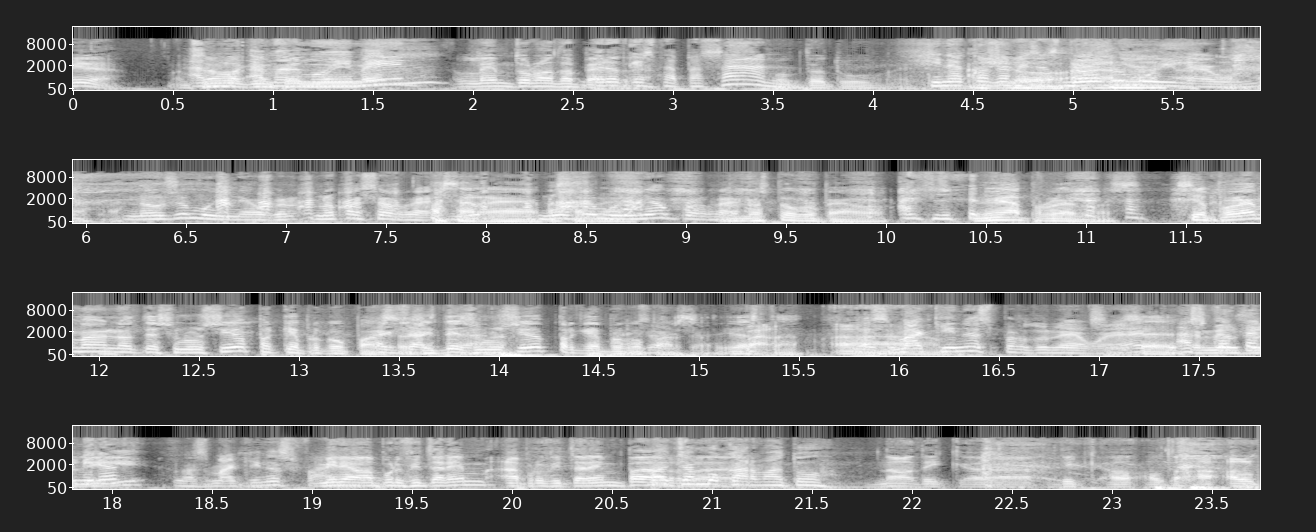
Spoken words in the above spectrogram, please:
Mira, em Amb- sembla que hem fet moviment, moviment- l'hem tornat a perdre. Però què està passant? Escolta, tu. Quina cosa Això- més No us estranya. amoïneu, no us amoïneu, no- no passa res. Passa res. No, no us amoïneu per No, res. no us preocupeu. No hi ha problemes. Si el problema no té solució, per què preocupar-se? Si té solució, per què preocupar-se? Ja Bueno, està. Les Ah. màquines, perdoneu, eh? sí. Que també us Escolta, ho mira- digui, les màquines fan. Mira, aprofitarem, aprofitarem per... Vaig embocar-me, tu. No, dic, uh, dic el, el, el,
